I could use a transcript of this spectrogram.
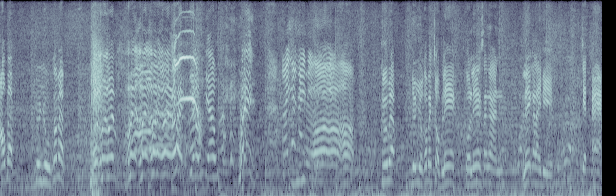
เอาแบบอยู่ๆก็แบบเอเฮ้ยเฮ้ยเฮ้ยเฮ้ยเฮ้ยเฮ้ยเกี่ยวเกี่ยวเฮ้ยเฮ้ยยังไงดี เออเออเออ คือแบบอยู่ๆก็ไปจบเลขตัวเลขซะงั้นเลขอะไรดีเจ็ดแปด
